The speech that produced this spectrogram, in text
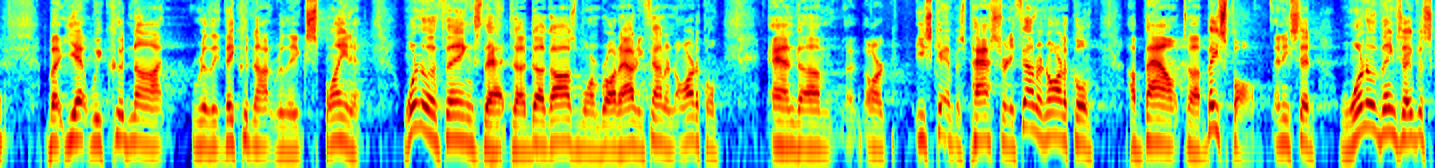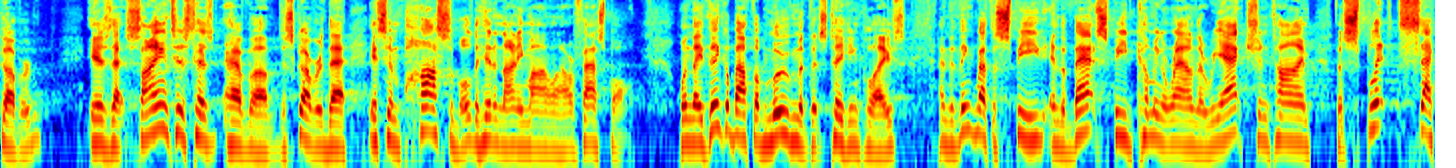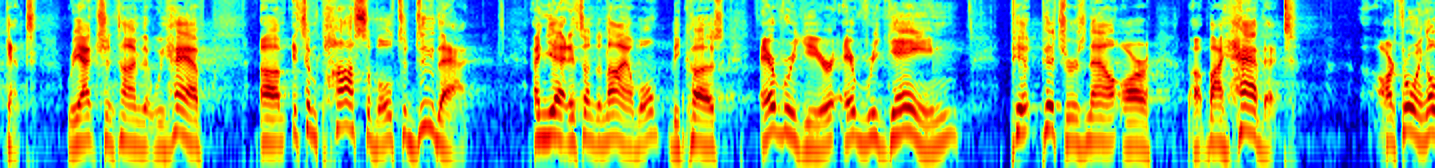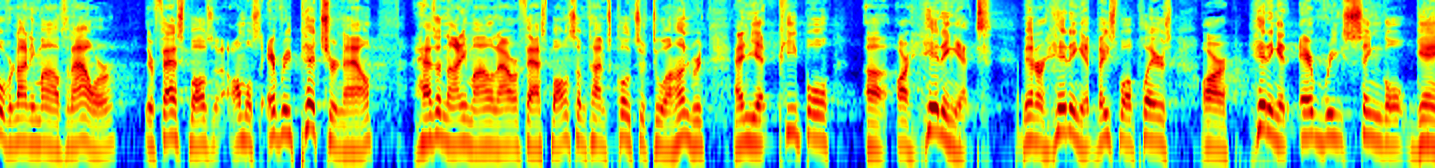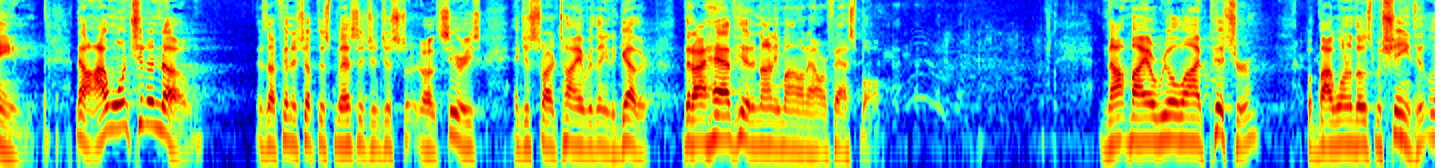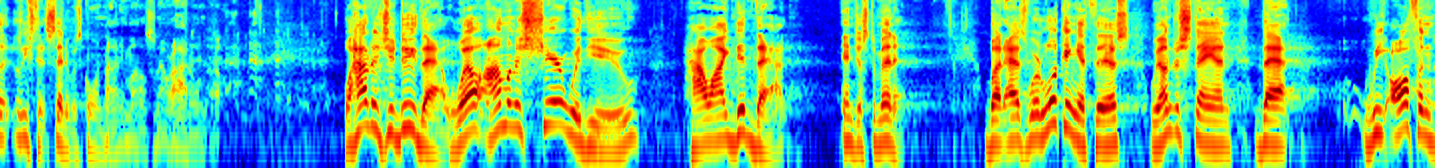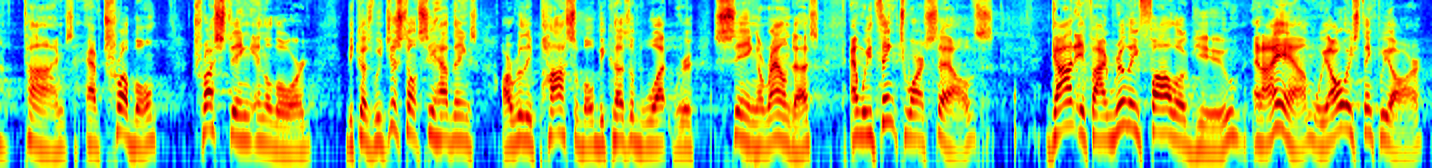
but yet we could not really, they could not really explain it. One of the things that uh, Doug Osborne brought out, he found an article, and um, our East Campus pastor, and he found an article about uh, baseball. And he said, one of the things they've discovered is that scientists has, have uh, discovered that it's impossible to hit a 90 mile an hour fastball. When they think about the movement that's taking place, and to think about the speed and the bat speed coming around, the reaction time, the split second reaction time that we have, um, it's impossible to do that. And yet it's undeniable because every year, every game, pitchers now are, uh, by habit, are throwing over 90 miles an hour. Their fastballs, almost every pitcher now has a 90 mile an hour fastball, sometimes closer to 100, and yet people uh, are hitting it men are hitting it. Baseball players are hitting it every single game. Now, I want you to know, as I finish up this message and just uh, series and just try to tie everything together, that I have hit a 90 mile an hour fastball. Not by a real live pitcher, but by one of those machines. At least it said it was going 90 miles an hour. I don't know. Well, how did you do that? Well, I'm going to share with you how I did that in just a minute. But as we're looking at this, we understand that we oftentimes have trouble trusting in the Lord because we just don't see how things are really possible because of what we're seeing around us. And we think to ourselves, God, if I really followed you, and I am, we always think we are,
